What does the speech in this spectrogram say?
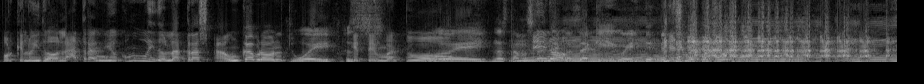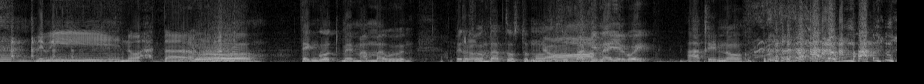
porque lo idolatran. Y yo, ¿cómo idolatras a un cabrón? Güey, pues, Que te mantuvo- Güey, no estamos Sí, tan no. lejos de aquí, güey. De mí no hasta. Yo tengo, me mama, güey. Pero son datos tomados de su No. página y el güey. Ah, que no. no mames.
